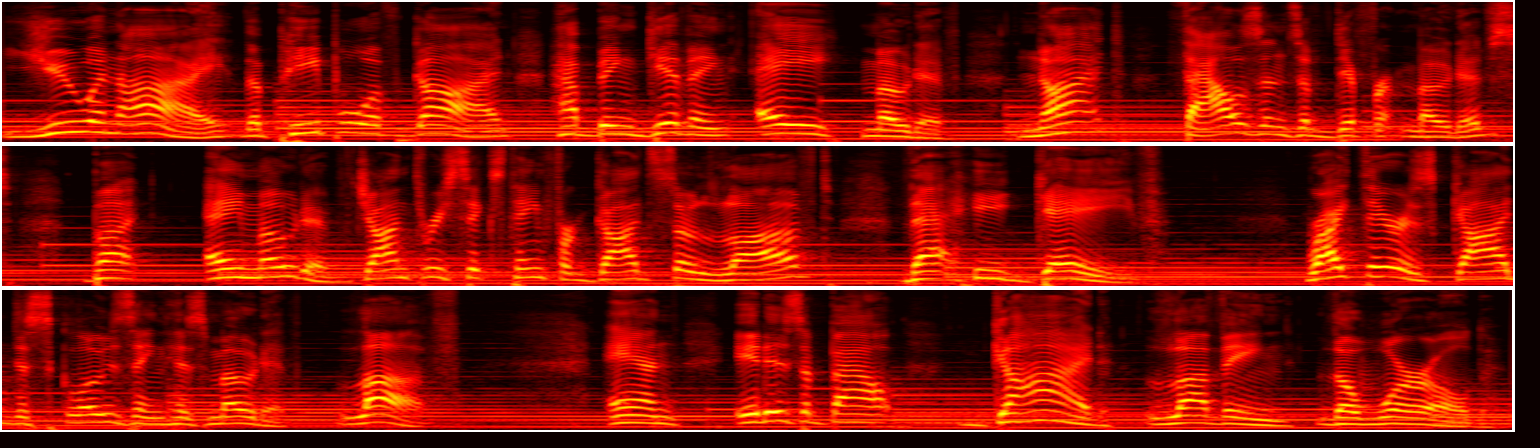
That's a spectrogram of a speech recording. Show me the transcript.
you and I, the people of God, have been given a motive, not thousands of different motives, but a motive. John 3:16 for God so loved that he gave. Right there is God disclosing his motive, love. And it is about God loving the world.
